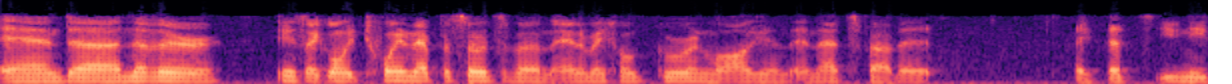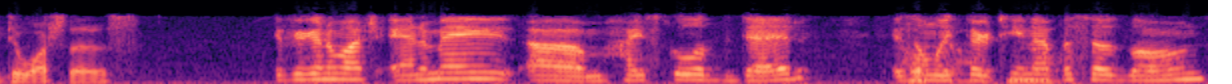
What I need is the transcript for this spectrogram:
and uh, another. It's like only 20 episodes of an anime called Gurren Lagann, and that's about it. Like that's you need to watch those. if you're gonna watch anime, um, High School of the Dead is Oh, only God, 13 no. episodes long.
